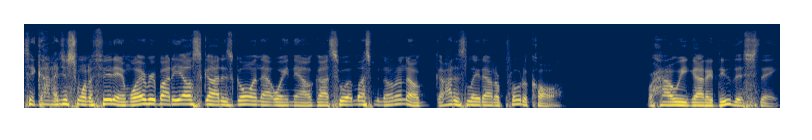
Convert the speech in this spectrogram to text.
Say, God, I just want to fit in. Well, everybody else, God, is going that way now, God. So it must be, no, no, no. God has laid out a protocol for how we got to do this thing.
